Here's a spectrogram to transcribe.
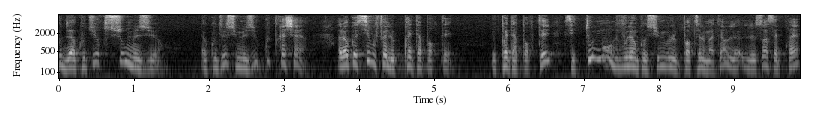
de la couture sur mesure. La couture sur mesure coûte très cher. Alors que si vous faites le prêt-à-porter, le prêt-à-porter, c'est tout le monde voulait un costume, vous le portez le matin, le, soir c'est prêt,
